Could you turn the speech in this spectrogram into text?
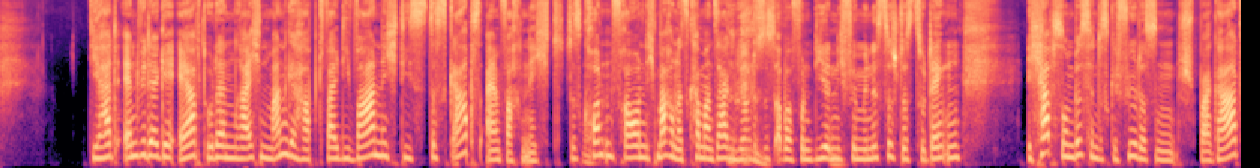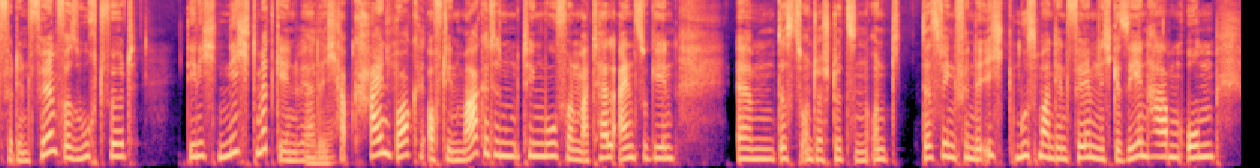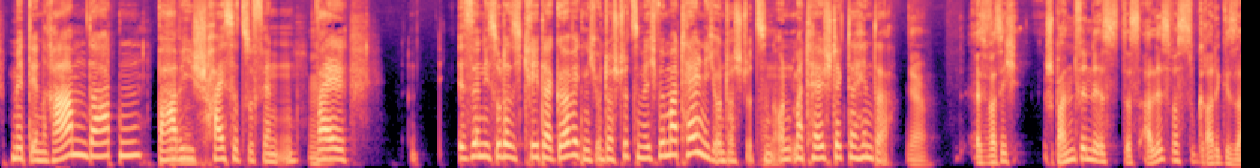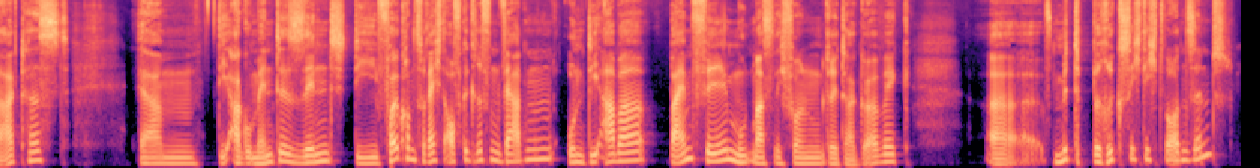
die hat entweder geerbt oder einen reichen Mann gehabt, weil die war nicht, dies, das gab's einfach nicht. Das konnten Frauen nicht machen. Jetzt kann man sagen, ja, das ist aber von dir nicht feministisch, das zu denken. Ich habe so ein bisschen das Gefühl, dass ein Spagat für den Film versucht wird, den ich nicht mitgehen werde. Mhm. Ich habe keinen Bock, auf den Marketing-Move von Mattel einzugehen, ähm, das zu unterstützen. Und deswegen finde ich, muss man den Film nicht gesehen haben, um mit den Rahmendaten Barbie mhm. scheiße zu finden. Mhm. Weil ist ja nicht so, dass ich Greta Gerwig nicht unterstützen will. Ich will Mattel nicht unterstützen und Mattel steckt dahinter. Ja. Also was ich spannend finde, ist, dass alles, was du gerade gesagt hast, ähm, die Argumente sind, die vollkommen zu Recht aufgegriffen werden und die aber beim Film mutmaßlich von Greta Gerwig äh, mit berücksichtigt worden sind.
